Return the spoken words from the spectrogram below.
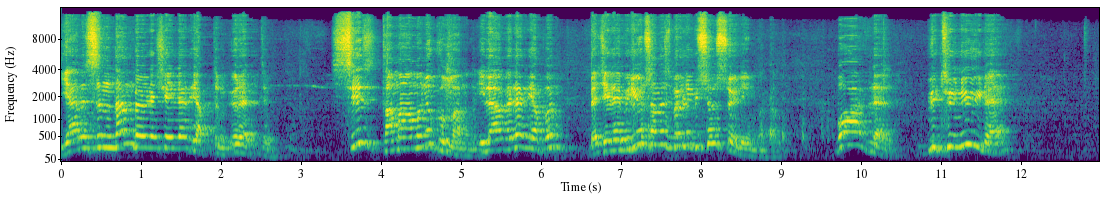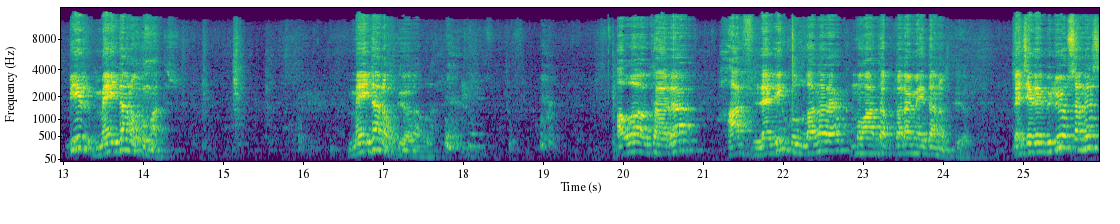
Yarısından böyle şeyler yaptım, ürettim. Siz tamamını kullanın, ilaveler yapın. Becerebiliyorsanız böyle bir söz söyleyin bakalım. Bu harfler bütünüyle bir meydan okumadır. Meydan okuyor Allah. Allahu Teala harfleri kullanarak muhataplara meydan okuyor. Becerebiliyorsanız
